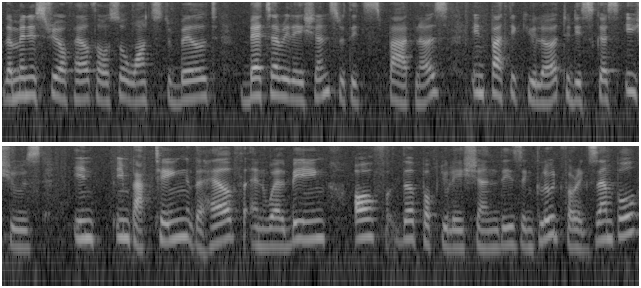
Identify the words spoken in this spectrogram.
the Ministry of Health also wants to build better relations with its partners, in particular to discuss issues in impacting the health and well-being of the population. These include, for example,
